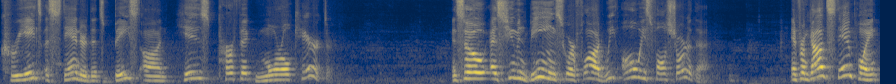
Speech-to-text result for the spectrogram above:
creates a standard that's based on his perfect moral character. And so, as human beings who are flawed, we always fall short of that. And from God's standpoint,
